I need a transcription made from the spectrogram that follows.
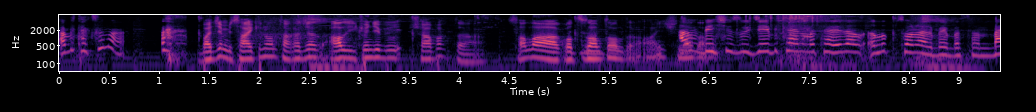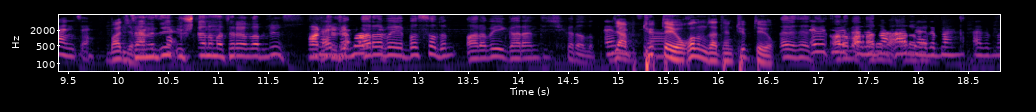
Abi taksana. Bacım bir sakin ol takacağız. Al ilk önce bir yapak da. Salak 36 oldu. Ay şuna Abi 500 UC'ye bir tane materyal al- alıp sonra arabaya basalım bence. Bir Bacım. tane değil 3 tane materyal alabiliyoruz. Bence var. arabaya basalım, arabayı garanti çıkaralım. Evet ya tüp de yok oğlum zaten tüp de yok. Evet evet, Evet evet araba, araba, araba, abi araba. araba araba.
